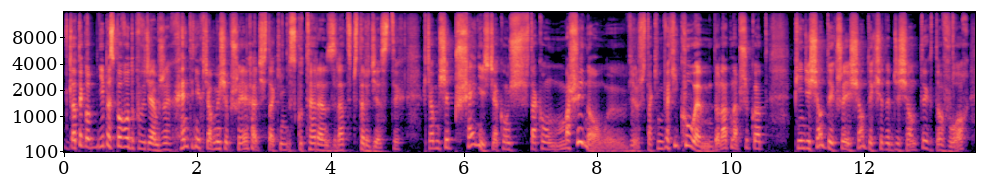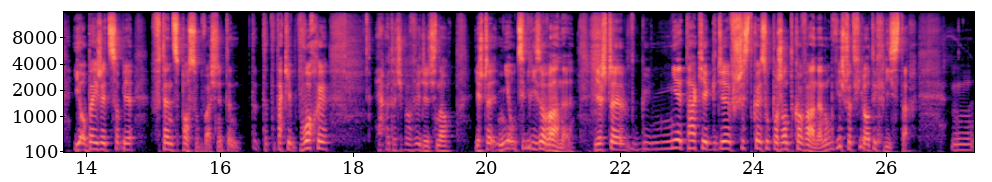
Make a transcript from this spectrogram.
Dlatego nie bez powodu powiedziałem, że chętnie chciałbym się przejechać takim skuterem z lat 40. Chciałbym się przenieść jakąś taką maszyną, y, wiesz, takim wehikułem do lat na przykład 50., 60., 70. do Włoch i obejrzeć sobie w ten sposób właśnie te, te takie Włochy, jakby to ci powiedzieć, no, jeszcze nieucywilizowane, jeszcze nie takie, gdzie wszystko jest uporządkowane. No mówiłeś przed chwilą o tych listach. Mm,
